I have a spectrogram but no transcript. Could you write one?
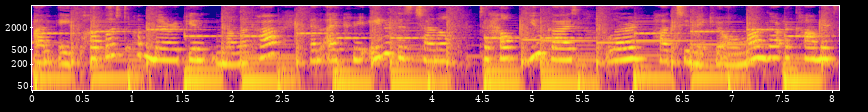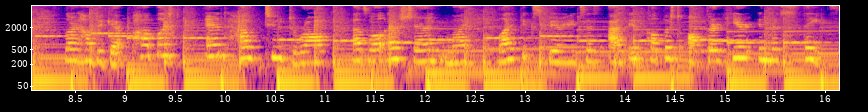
I'm a published American and I created this channel to help you guys learn how to make your own manga or comics, learn how to get published, and how to draw, as well as sharing my life experiences as a published author here in the States.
